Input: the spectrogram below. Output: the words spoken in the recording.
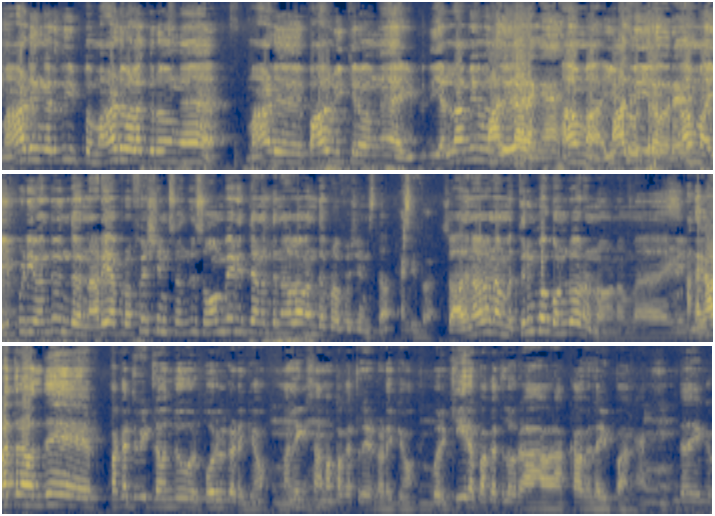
மாடுங்கிறது இப்ப மாடு வளர்க்குறவங்க மாடு பால் விக்கிறவங்க இப்படி எல்லாமே வந்து ஆமா இப்படி. ஆமா இப்படி வந்து இந்த நிறைய ப்ரொஃபஷன்ஸ் வந்து சோம்பேறித்தனத்தினால வந்த ப்ரொஃபஷன்ஸ் தான். கண்டிப்பா. சோ அதனால நம்ம திரும்ப கொண்டு வரணும். நம்ம அந்த காலத்துல வந்து பக்கத்து வீட்ல வந்து ஒரு பொருள் கிடைக்கும். மளிகை சாமான் பக்கத்துல கிடைக்கும். ஒரு கீரை பக்கத்துல ஒரு அக்கா விளைவிப்பாங்க இந்த எங்க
